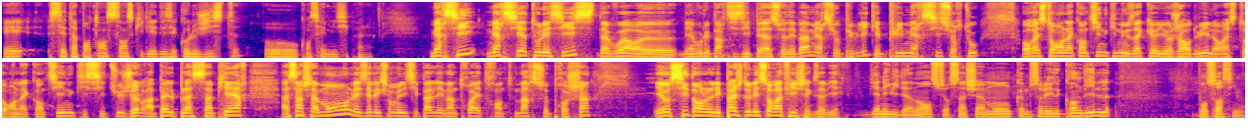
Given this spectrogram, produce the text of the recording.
Et c'est important en ce sens qu'il y ait des écologistes au conseil municipal. Merci, merci à tous les six d'avoir euh, bien voulu participer à ce débat. Merci au public et puis merci surtout au restaurant La Cantine qui nous accueille aujourd'hui. Le restaurant La Cantine qui se situe, je le rappelle, place Saint-Pierre à Saint-Chamond. Les élections municipales les 23 et 30 mars prochains. Et aussi dans les pages de l'essor affiche, Xavier. Bien évidemment, sur Saint-Chamond, comme sur les grandes villes. Bonsoir Simon.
